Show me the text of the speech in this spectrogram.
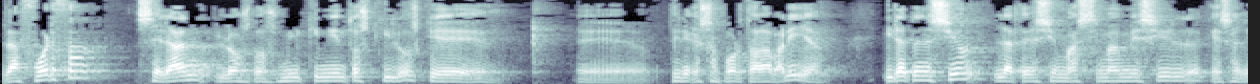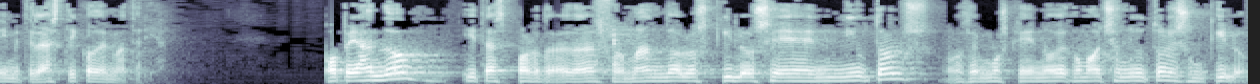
La fuerza serán los 2.500 kilos que eh, tiene que soportar la varilla. Y la tensión, la tensión máxima admisible, que es el límite elástico del material. Operando y transformando los kilos en newtons, conocemos que 9,8 newtons es un kilo.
